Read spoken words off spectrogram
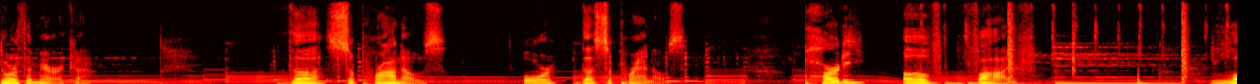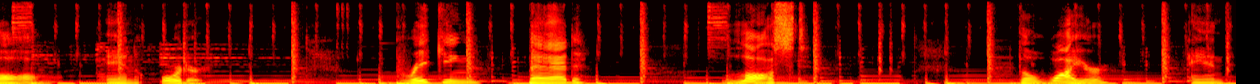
North America. The Sopranos or The Sopranos. Party of Five. Law and Order. Breaking Bad. Lost. The Wire and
